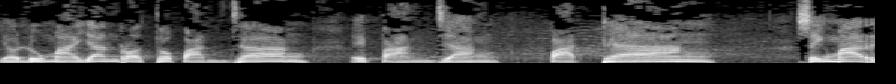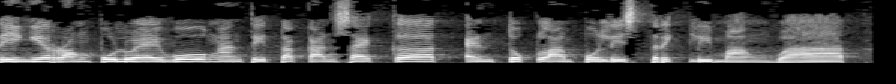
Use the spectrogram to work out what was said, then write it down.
Ya lumayan rada panjang. Eh panjang Padang. Sing maringi rong puluh ewu nganti tekan seket Entuk lampu listrik limang watt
